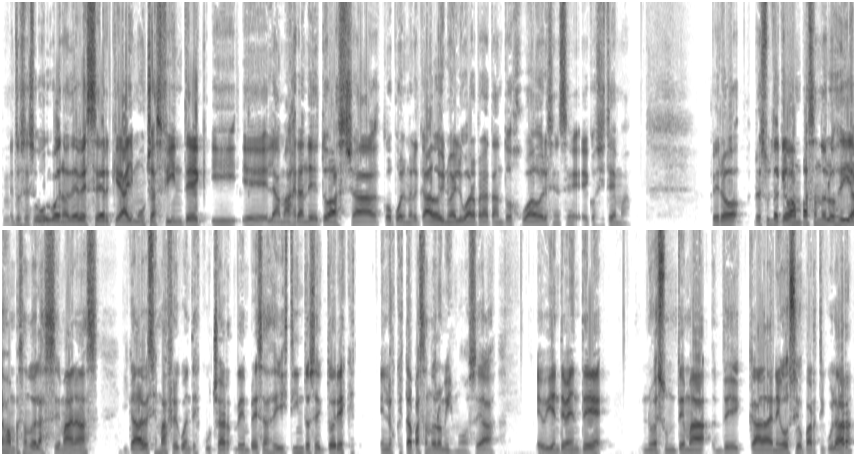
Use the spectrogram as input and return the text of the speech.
Entonces, uy, bueno, debe ser que hay muchas fintech y eh, la más grande de todas ya copó el mercado y no hay lugar para tantos jugadores en ese ecosistema. Pero resulta que van pasando los días, van pasando las semanas y cada vez es más frecuente escuchar de empresas de distintos sectores en los que está pasando lo mismo. O sea, evidentemente no es un tema de cada negocio particular,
